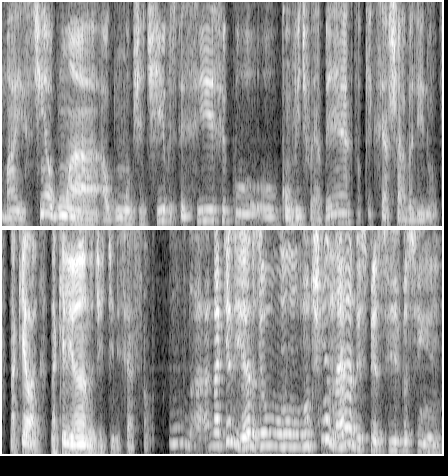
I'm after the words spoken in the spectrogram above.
Mas tinha alguma, algum objetivo específico? Ou o convite foi aberto? O que, que você achava ali no, naquela, naquele ano de, de iniciação? Na- Naquele ano, assim, eu não, não tinha nada específico, assim,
